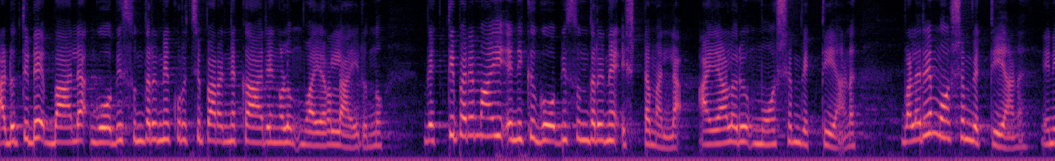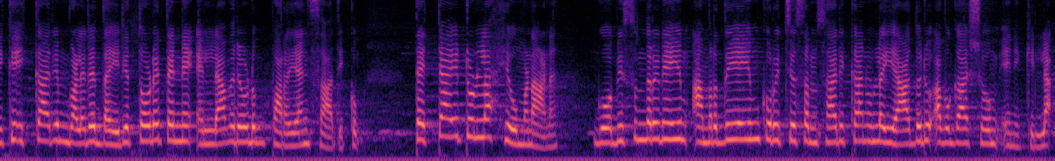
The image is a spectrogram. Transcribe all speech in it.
അടുത്തിടെ ബാല ഗോപിസുന്ദറിനെ കുറിച്ച് പറഞ്ഞ കാര്യങ്ങളും വൈറലായിരുന്നു. വ്യക്തിപരമായി എനിക്ക് ഗോപിസുന്ദറിനെ ഇഷ്ടമല്ല. അയാളൊരു മോശം വ്യക്തിയാണ്. വളരെ മോശം വ്യക്തിയാണ്. എനിക്ക് ഇക്കാര്യം വളരെ ധൈര്യത്തോടെ തന്നെ എല്ലാവരോടും പറയാൻ സാധിക്കും. തെറ്റായിട്ടുള്ള ഹ്യൂമണാണ് ഗോപിസുന്ദറിനെയും അമൃതയെയും കുറിച്ച് സംസാരിക്കാനുള്ള യാതൊരു അവകാശവും എനിക്കില്ല.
